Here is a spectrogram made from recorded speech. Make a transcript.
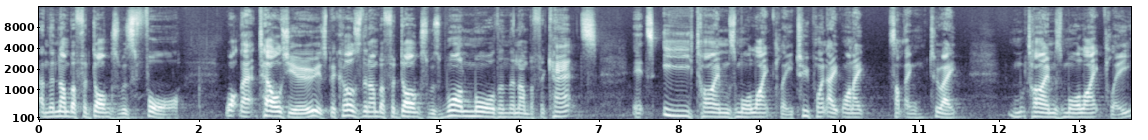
and the number for dogs was four. What that tells you is because the number for dogs was one more than the number for cats, it's E times more likely, 2.818 something, 28 times more likely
